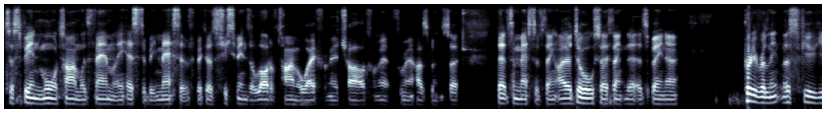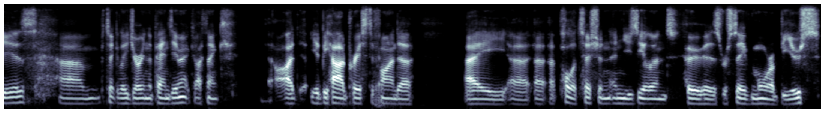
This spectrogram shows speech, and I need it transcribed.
to spend more time with family has to be massive because she spends a lot of time away from her child from her from her husband so that's a massive thing i do also think that it's been a pretty relentless few years um, particularly during the pandemic i think I'd, you'd be hard pressed to find a, a a, a politician in new zealand who has received more abuse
